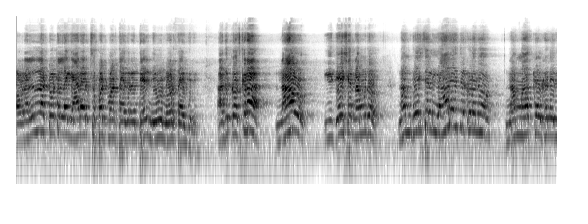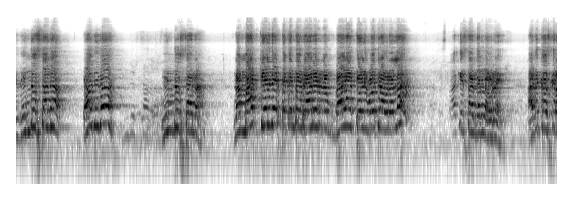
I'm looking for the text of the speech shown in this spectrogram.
ಅವರೆಲ್ಲ ಟೋಟಲ್ ಆಗಿ ಯಾರ್ಯಾರು ಸಪೋರ್ಟ್ ಮಾಡ್ತಾ ಇದಾರೆ ಅಂತ ಹೇಳಿ ನೀವು ನೋಡ್ತಾ ಇದ್ದೀರಿ. ಅದಕ್ಕೋಸ್ಕರ ನಾವು ಈ ದೇಶ ನಮ್ದು ನಮ್ಮ ದೇಶದಲ್ಲಿ ಯಾರೇ ಇದ್ರೆ ಕೂಡ ನಮ್ಮ ಮಾತು ಕೇಳ್ಕೊಂಡಿರೋದು ಹಿಂದೂಸ್ತಾನ. ಯಾವ್ದಿದು? ಹಿಂದೂಸ್ತಾನ. ನಮ್ಮ ಮಾತು ಕೇಳದೆ ಇರ್ತಕ್ಕಂಥವ್ರು ಯಾರು ನಮ್ಗೆ ಬೇಡ ಅಂತ ಹೇಳಿ ಹೋದ್ರೆ ಅವರೆಲ್ಲ? ಪಾಕಿಸ್ತಾನದಲ್ಲಿ ಅವರೇ. ಅದಕ್ಕೋಸ್ಕರ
